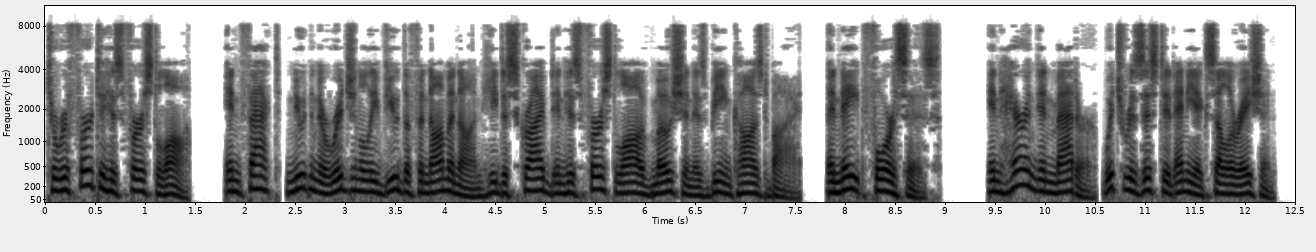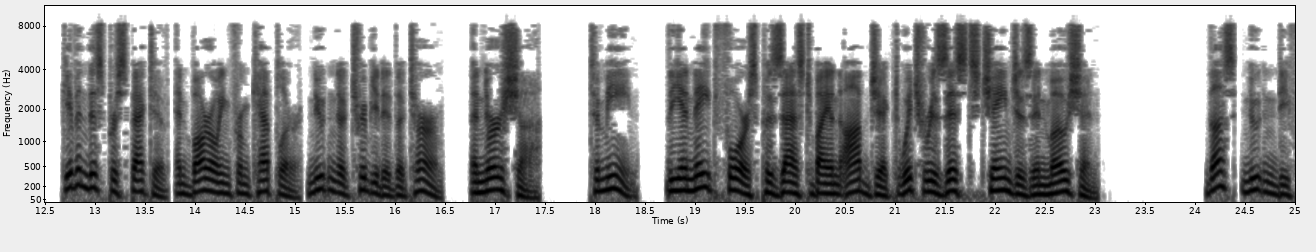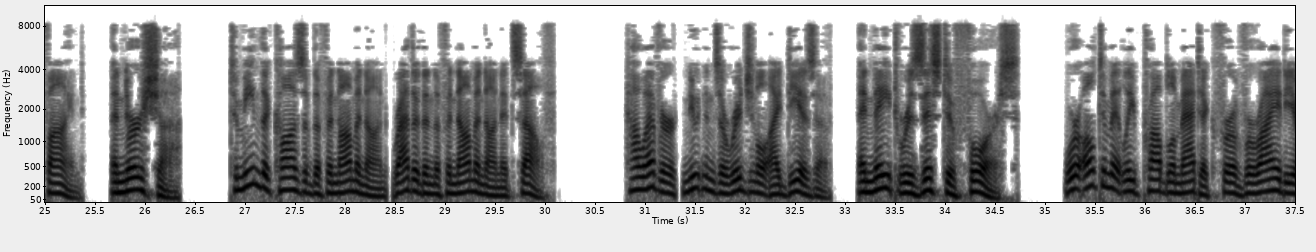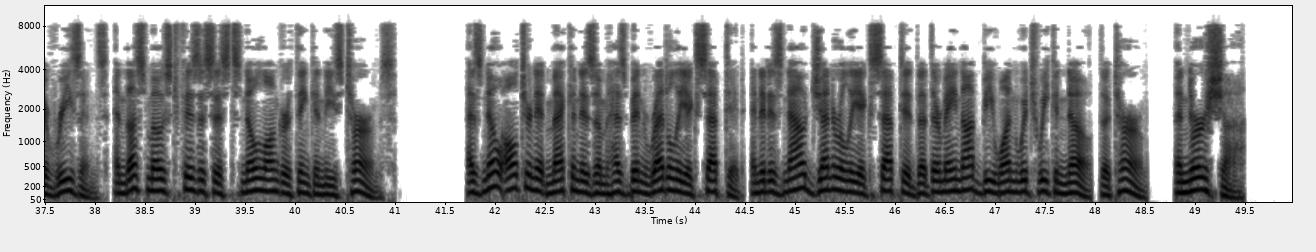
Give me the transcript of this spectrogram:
to refer to his first law. In fact, Newton originally viewed the phenomenon he described in his first law of motion as being caused by innate forces inherent in matter, which resisted any acceleration. Given this perspective, and borrowing from Kepler, Newton attributed the term inertia to mean the innate force possessed by an object which resists changes in motion. Thus, Newton defined inertia to mean the cause of the phenomenon, rather than the phenomenon itself. However, Newton's original ideas of innate resistive force were ultimately problematic for a variety of reasons, and thus most physicists no longer think in these terms. As no alternate mechanism has been readily accepted, and it is now generally accepted that there may not be one which we can know, the term inertia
